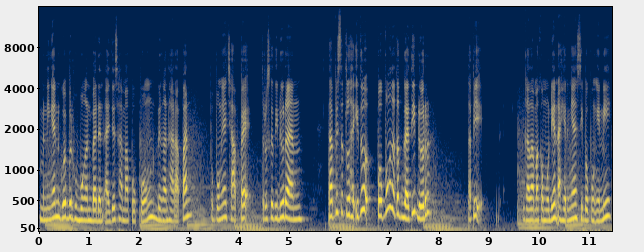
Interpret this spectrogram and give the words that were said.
mendingan gue berhubungan badan aja sama Pupung dengan harapan Pupungnya capek terus ketiduran. Tapi setelah itu Pupung tetap gak tidur. Tapi gak lama kemudian akhirnya si Pupung ini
